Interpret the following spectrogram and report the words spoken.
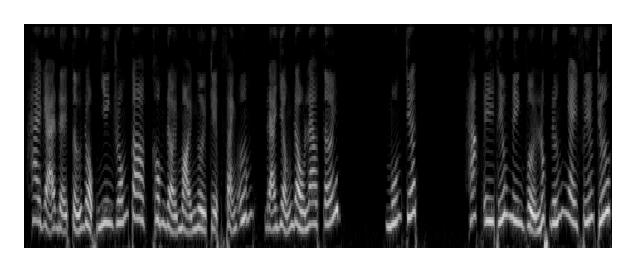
Hai gã đệ tử đột nhiên rống to, không đợi mọi người kịp phản ứng, đã dẫn đầu lao tới. Muốn chết. Hắc y thiếu niên vừa lúc đứng ngay phía trước.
